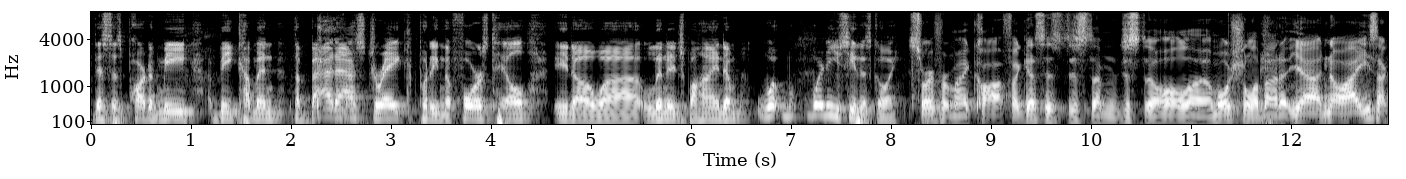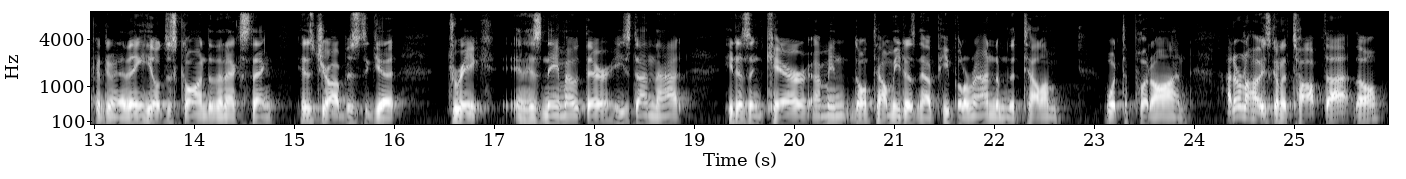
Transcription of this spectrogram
This is part of me becoming the badass Drake, putting the Forest Hill, you know, uh, lineage behind him. Wh- where do you see this going? Sorry for my cough. I guess it's just I'm just all uh, emotional about it. Yeah, no, I he's not going to do anything. He'll just go on to the next thing. His job is to get Drake and his name out there. He's done that. He doesn't care. I mean, don't tell me he doesn't have people around him that tell him what to put on. I don't know how he's going to top that though.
